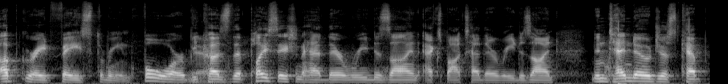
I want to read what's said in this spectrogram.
upgrade phase three and four because the PlayStation had their redesign, Xbox had their redesign, Nintendo just kept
